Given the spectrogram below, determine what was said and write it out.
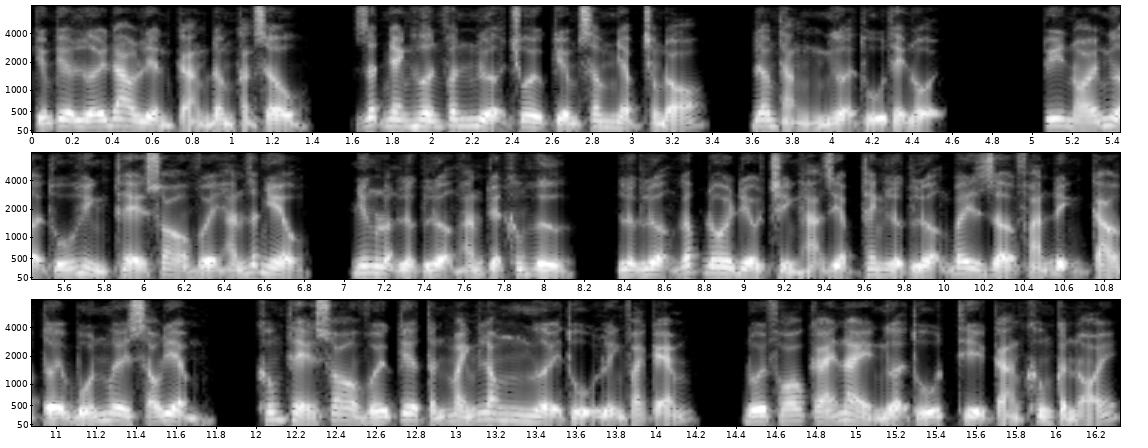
kiếm kia lưới đao liền càng đâm càng sâu, rất nhanh hơn phân nửa trôi kiếm xâm nhập trong đó, đâm thẳng ngựa thú thể nội. Tuy nói ngựa thú hình thể so với hắn rất nhiều nhưng luận lực lượng hắn tuyệt không hư, lực lượng gấp đôi điều chỉnh hạ diệp thanh lực lượng bây giờ phán định cao tới bốn mươi sáu điểm, không thể so với kia tấn mánh long người thủ lĩnh phải kém, đối phó cái này ngựa thú thì càng không cần nói,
